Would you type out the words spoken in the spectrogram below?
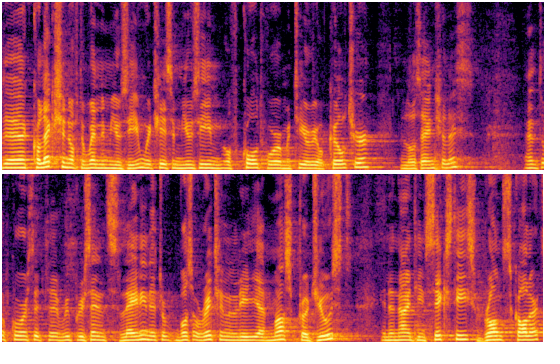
the collection of the Wende Museum, which is a museum of Cold War material culture in Los Angeles. And of course, it uh, represents Lenin. It was originally uh, mass produced in the 1960s, bronze colored.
